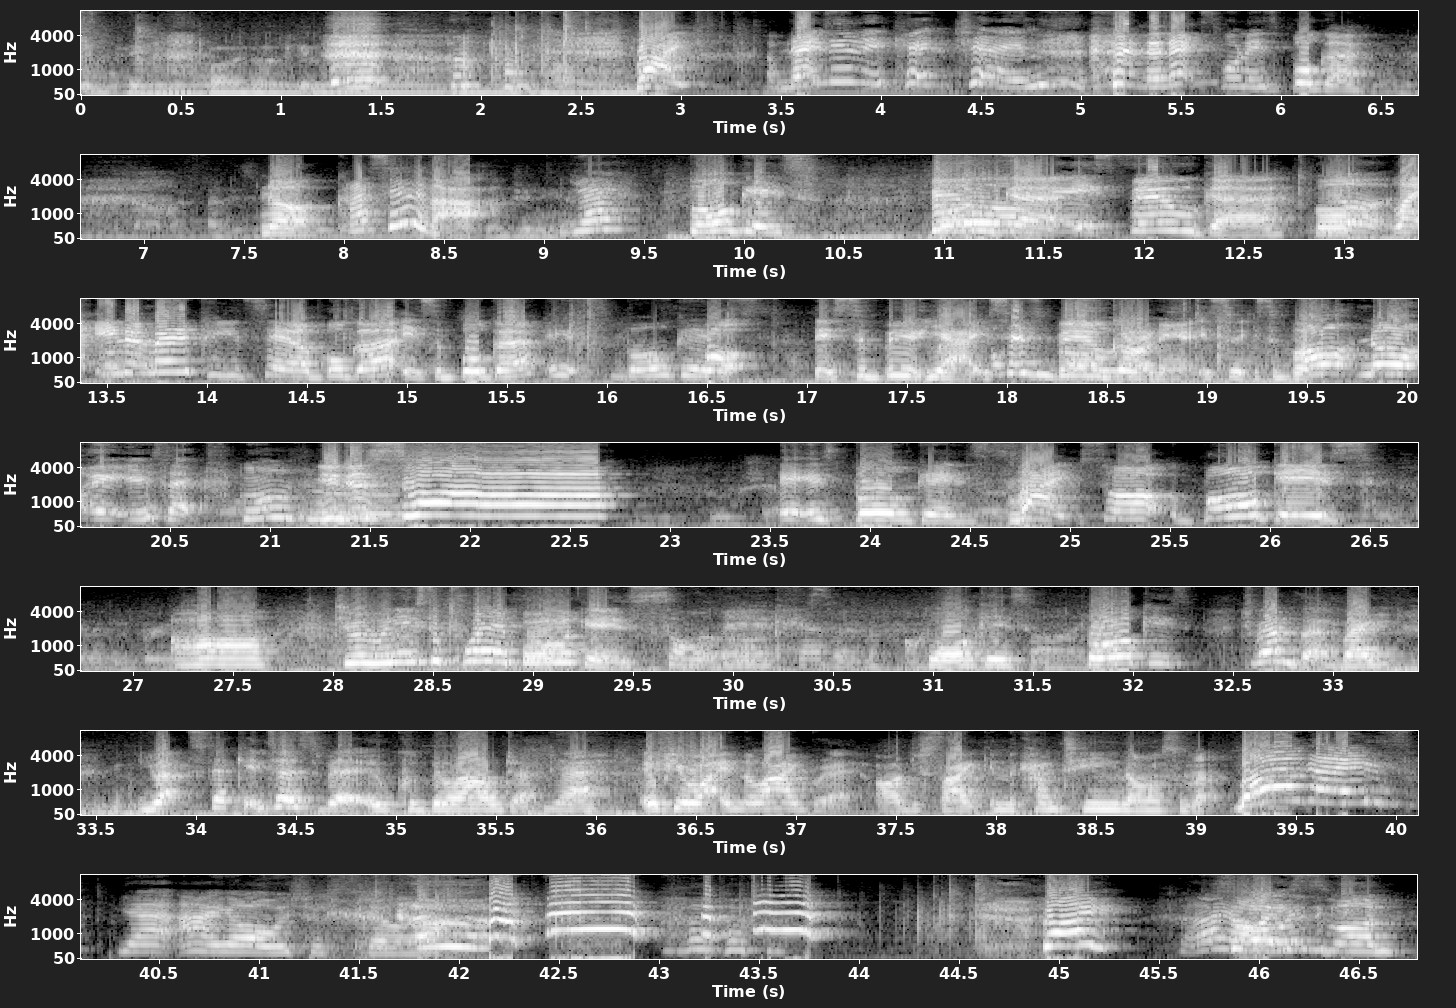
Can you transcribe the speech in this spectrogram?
Right, next in the kitchen. the next one is bugger. No, can I say that? Yeah, bogies. Booger. Bogies. It's booger. But No, like in. America, you'd say a booger. It's a booger. It's bogies. But it's a boo. Yeah, it says Fucking booger on it. It's a, it's a booger. oh no, it is. Excuse me. You just swore. It is bogies. Right, so bogies. Oh, do you remember when you used to play bogies? Salty. Bogies. Bogies. Do you remember? Right, you had to stick it in terms of it who could be louder. Yeah. If you were in the library or just like in the canteen or something. Bogies! Yeah, I always just do that. right. I So always it's- won.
